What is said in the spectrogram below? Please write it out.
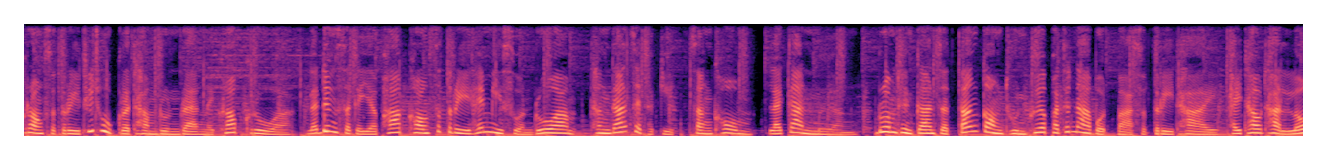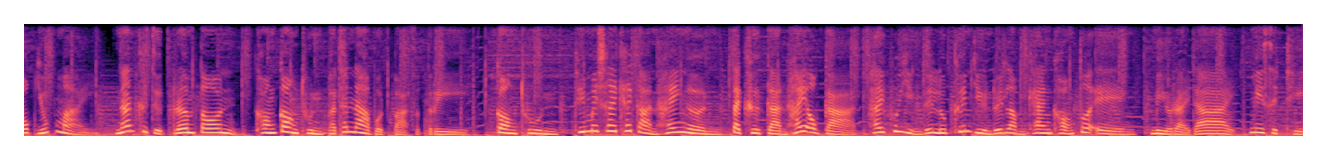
ครองสตรีที่ถูกกระทำรุนแรงในครอบครัว และดึงศักยภาพของสตรีให้มีส่วนร่วม ทางด้านเศรษฐกิจ สังคม และการเมือง รวมถึงการจัดตั้งกองทุนเพื่อพัฒนาบทบาทสตรีไทย ให้เท่าทันโลกยุคใหม่ นั่นคือจุดเริ่มต้นของกองทุนพัฒนาบททบาทสตรี กองทุนที่ไม่ใช่แค่การให้เงิน แต่คือการให้โอกาส ให้ผู้หญิงได้ลุกขึ้นยืนด้วยลำแข้งของตัวเอง มีรายได้ มีสิทธิ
